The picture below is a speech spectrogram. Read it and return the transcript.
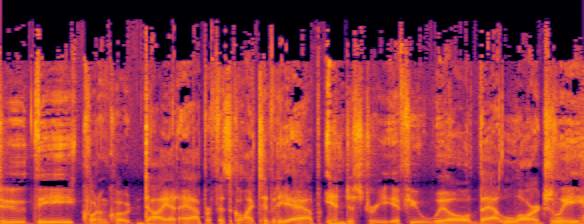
to the quote unquote diet app or physical activity app industry, if you will, that largely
